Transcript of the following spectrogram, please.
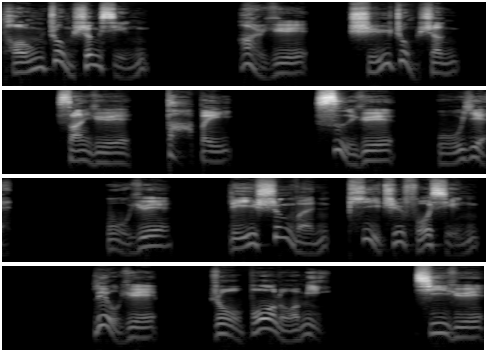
同众生行，二曰持众生，三曰大悲，四曰无厌，五曰离声闻辟支佛行，六曰入波罗蜜，七曰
